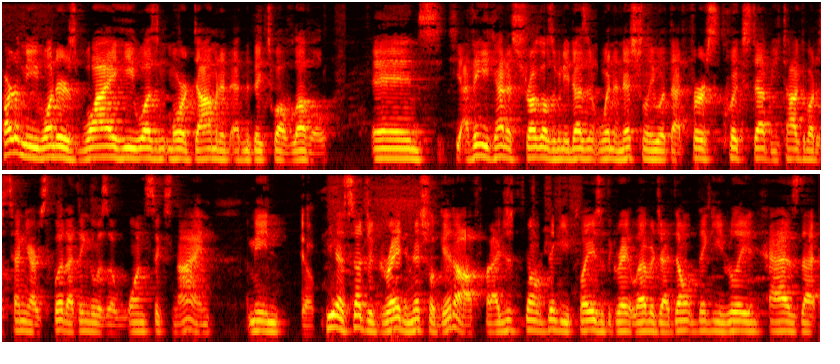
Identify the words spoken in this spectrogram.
part of me wonders why he wasn't more dominant at the Big 12 level. And he, I think he kind of struggles when he doesn't win initially with that first quick step. You talked about his 10 yard split. I think it was a 169. I mean, yep. he has such a great initial get off, but I just don't think he plays with the great leverage. I don't think he really has that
